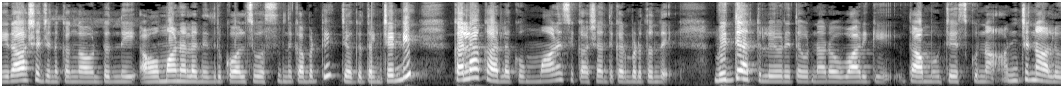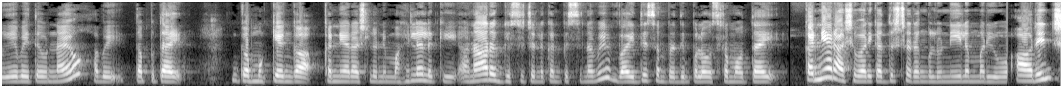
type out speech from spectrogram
నిరాశజనకంగా ఉంటుంది. అవమానాలను ఎదుర్కోవాల్సి వస్తుంది కాబట్టి జాగ్రత్తించండి కళాకారులకు మానసిక అశాంతి కనబడుతుంది. విద్యార్థులు ఎవరైతే ఉన్నారో వారికి తాము చేసుకున్న అంచనాలు ఏవైతే ఉన్నాయో అవి తప్పుతాయి. ఇంకా ముఖ్యంగా కన్యారాశిలోని మహిళలకి అనారోగ్య సూచనలు కనిపిస్తున్నవి. వైద్య సంప్రదింపులు అవసరమవుతాయి. కన్యా రాశి వారికి అదృష్ట రంగులు నీలం మరియు ఆరెంజ్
